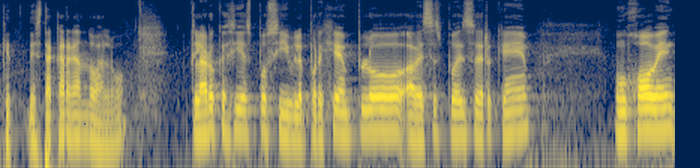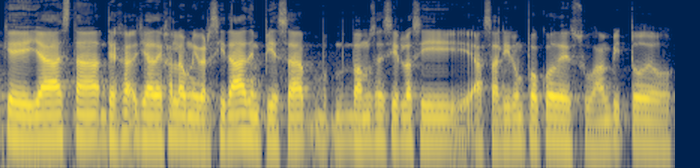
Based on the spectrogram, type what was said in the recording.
que está cargando algo? Claro que sí es posible. Por ejemplo, a veces puede ser que un joven que ya está ya deja la universidad empieza vamos a decirlo así a salir un poco de su ámbito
